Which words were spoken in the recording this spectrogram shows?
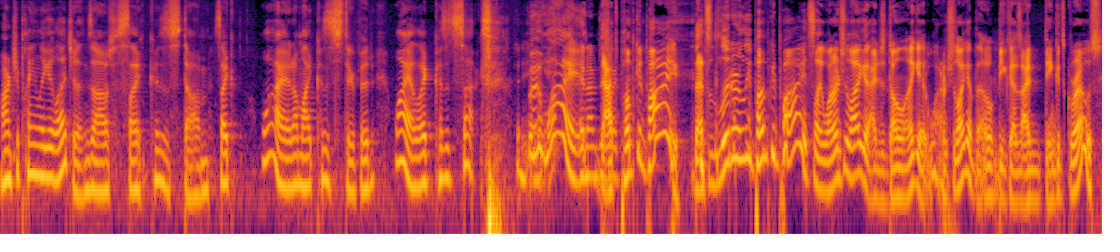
"Why aren't you playing League of Legends?" I was just like, "Cause it's dumb." It's like, "Why?" And I'm like, "Cause it's stupid." Why? Like, "Cause it sucks." but why? And I'm just that's like, pumpkin pie. That's literally pumpkin pie. It's like, why don't you like it? I just don't like it. Why don't you like it though? Because I think it's gross.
